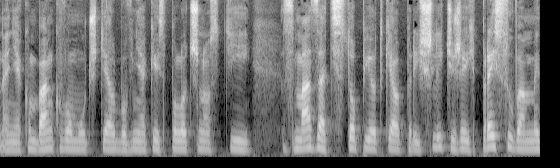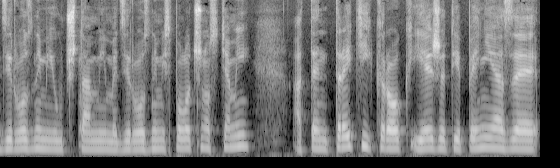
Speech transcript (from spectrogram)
na nejakom bankovom účte alebo v nejakej spoločnosti, zmazať stopy, odkiaľ prišli, čiže ich presúvam medzi rôznymi účtami, medzi rôznymi spoločnosťami. A ten tretí krok je, že tie peniaze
